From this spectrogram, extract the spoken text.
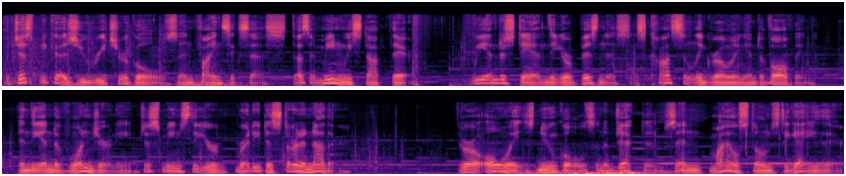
But just because you reach your goals and find success doesn't mean we stop there. We understand that your business is constantly growing and evolving, and the end of one journey just means that you're ready to start another. There are always new goals and objectives and milestones to get you there.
